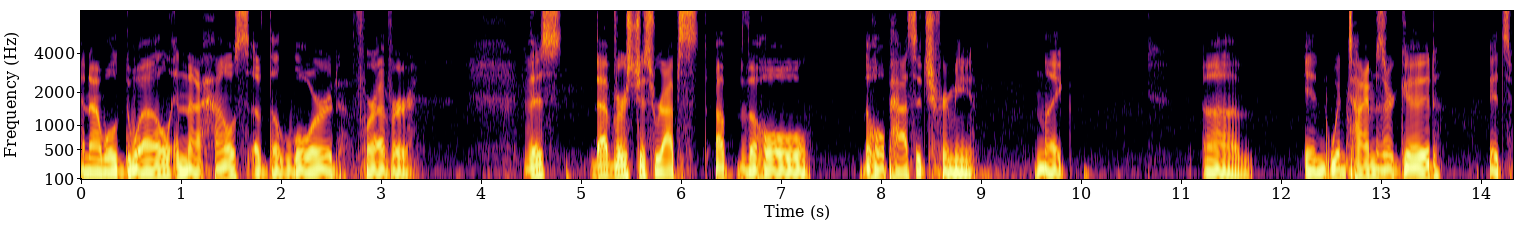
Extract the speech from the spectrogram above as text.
and I will dwell in the house of the Lord forever. This that verse just wraps up the whole the whole passage for me. Like um in when times are good, it's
